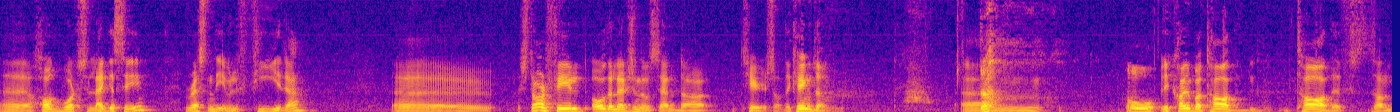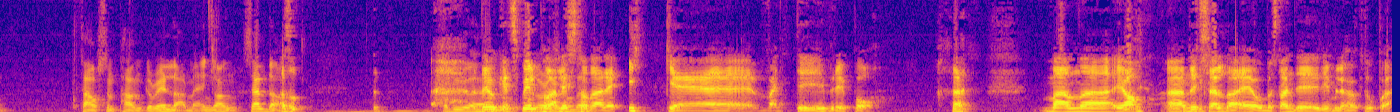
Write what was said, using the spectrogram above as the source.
uh, Hogwarts Legacy, Resident Evil 4, uh, Starfield og The Legend of Zelda Tears of the Kingdom. Um, oh. vi kan jo bare ta, ta det sånn Thousand Pound Gorilla med en gang. Zelda. altså, du, det er jo ikke et spill på den lista der jeg ikke venter ivrig på. Men eh, ja, eh, nytt Selda er jo bestandig rimelig høyt oppe.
